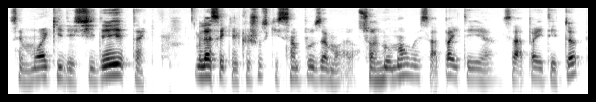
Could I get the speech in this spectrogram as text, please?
c'est moi qui décidais. Là, c'est quelque chose qui s'impose à moi. Alors sur le moment, ouais, ça n'a pas été, ça a pas été top.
